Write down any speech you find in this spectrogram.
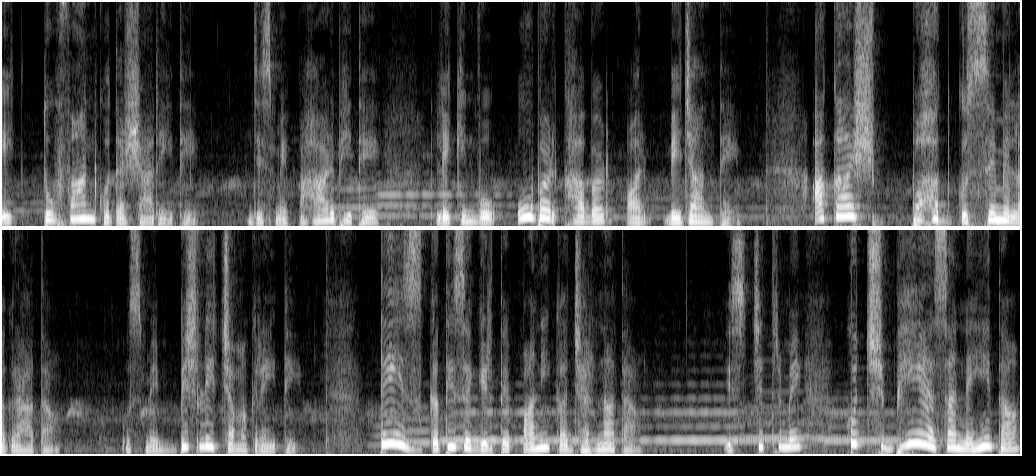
एक तूफ़ान को दर्शा रही थी, जिसमें पहाड़ भी थे, लेकिन वो ऊबड़ खाबड़ और बेजान थे। आकाश बहुत गुस्से में लग रहा था। उसमें बिजली चमक रही थी। तेज गति से गिरते पानी का झरना था। इस चित्र में कुछ भी ऐसा नहीं था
